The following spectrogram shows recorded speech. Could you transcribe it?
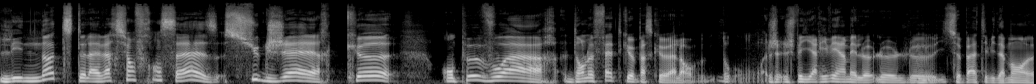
Les notes de la version française suggèrent que on peut voir dans le fait que, parce que, alors, je, vais y arriver, hein, mais le, mm. ils se battent évidemment euh,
